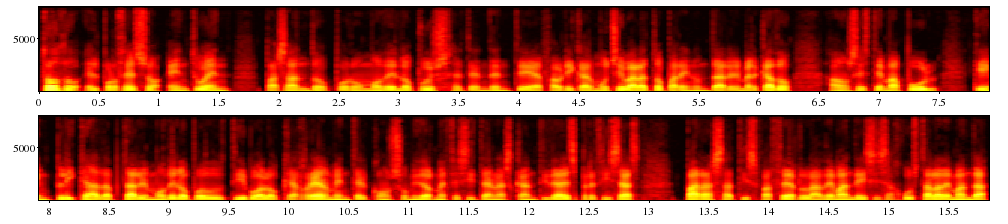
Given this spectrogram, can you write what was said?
todo el proceso end-to-end, pasando por un modelo push tendente a fabricar mucho y barato para inundar el mercado a un sistema pull que implica adaptar el modelo productivo a lo que realmente el consumidor necesita en las cantidades precisas para satisfacer la demanda y si se ajusta la demanda,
